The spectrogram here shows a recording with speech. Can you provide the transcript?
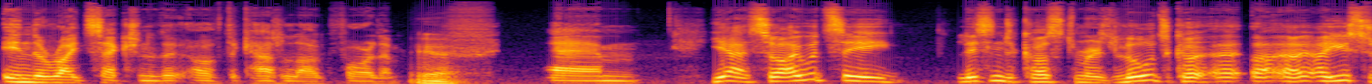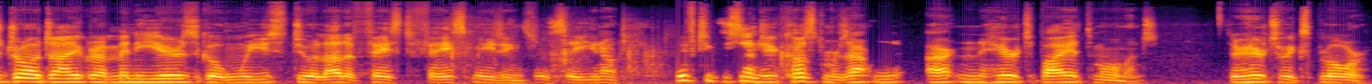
in the right section of the, of the catalog for them. Yeah. Um, yeah. So I would say listen to customers. Loads. Of, uh, I, I, used to draw a diagram many years ago when we used to do a lot of face to face meetings. We'd say, you know, fifty percent of your customers aren't aren't here to buy at the moment. They're here to explore.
